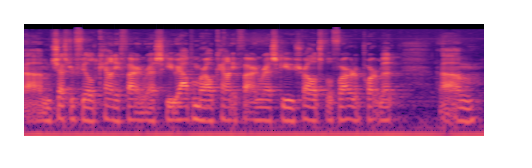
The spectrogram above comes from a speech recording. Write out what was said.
um, Chesterfield County Fire and Rescue, Albemarle County Fire and Rescue, Charlottesville Fire Department. Um,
